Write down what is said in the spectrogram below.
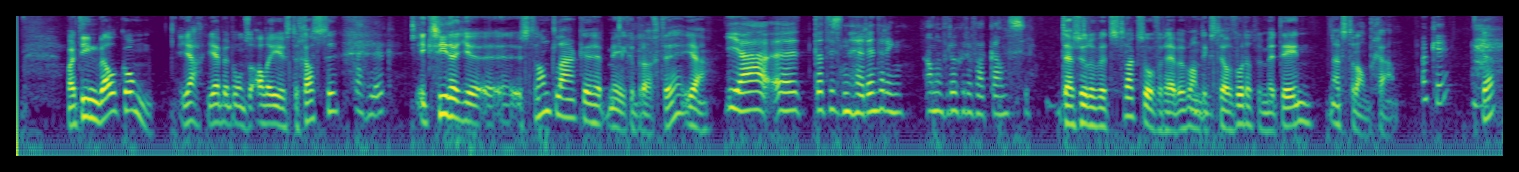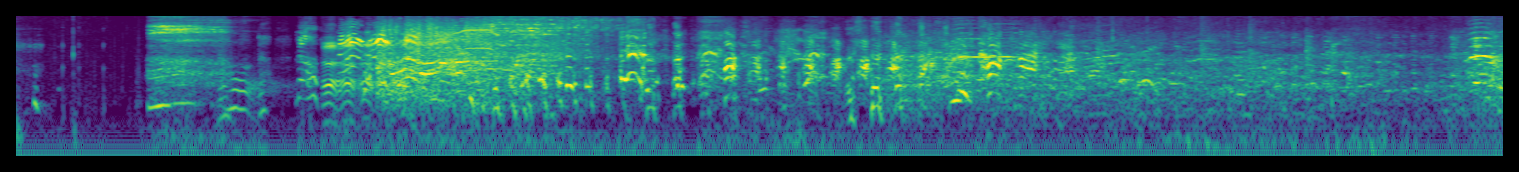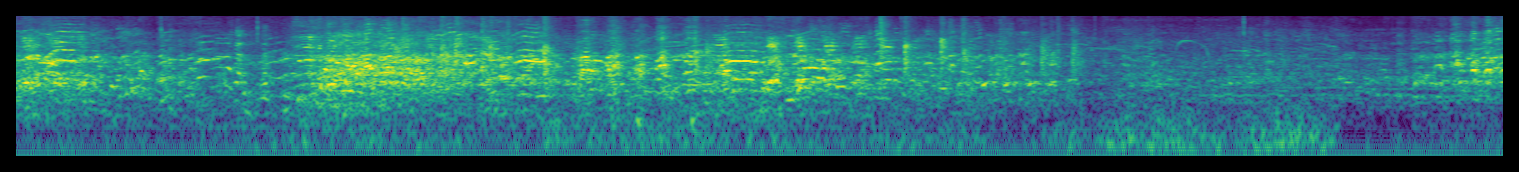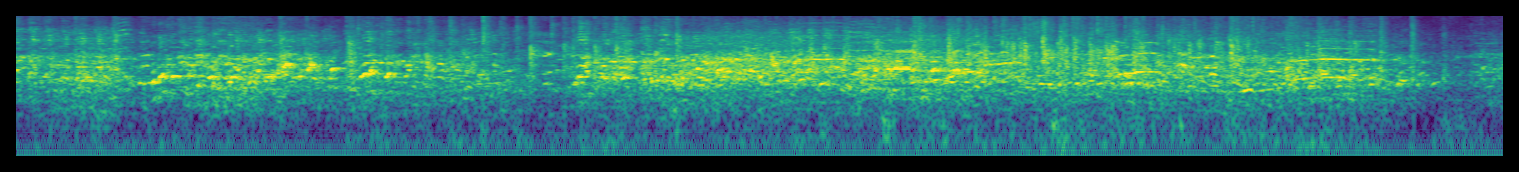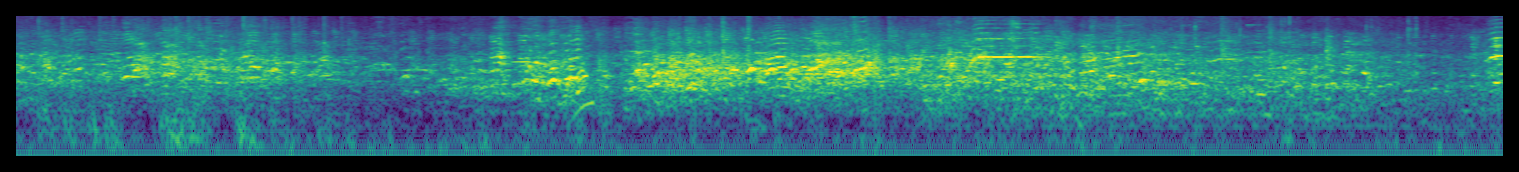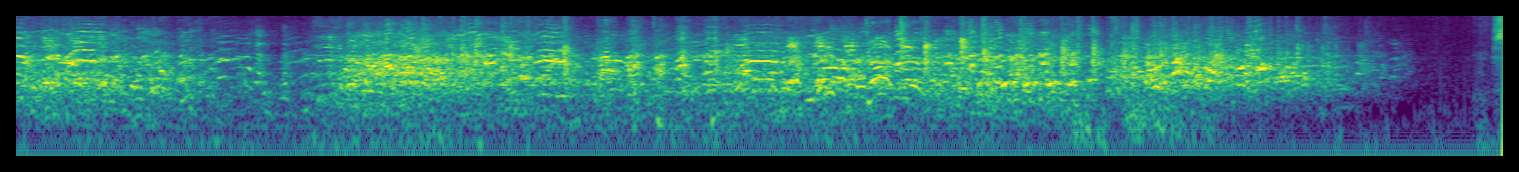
Martien, welkom. Ja, jij bent onze allereerste gasten. Dag Luc. Ik zie dat je eh, strandlaken hebt meegebracht, hè? Ja. Ja, eh, dat is een herinnering aan een vroegere vakantie. Daar zullen we het straks over hebben, want ik stel voor dat we meteen naar het strand gaan. Oké. Ja?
